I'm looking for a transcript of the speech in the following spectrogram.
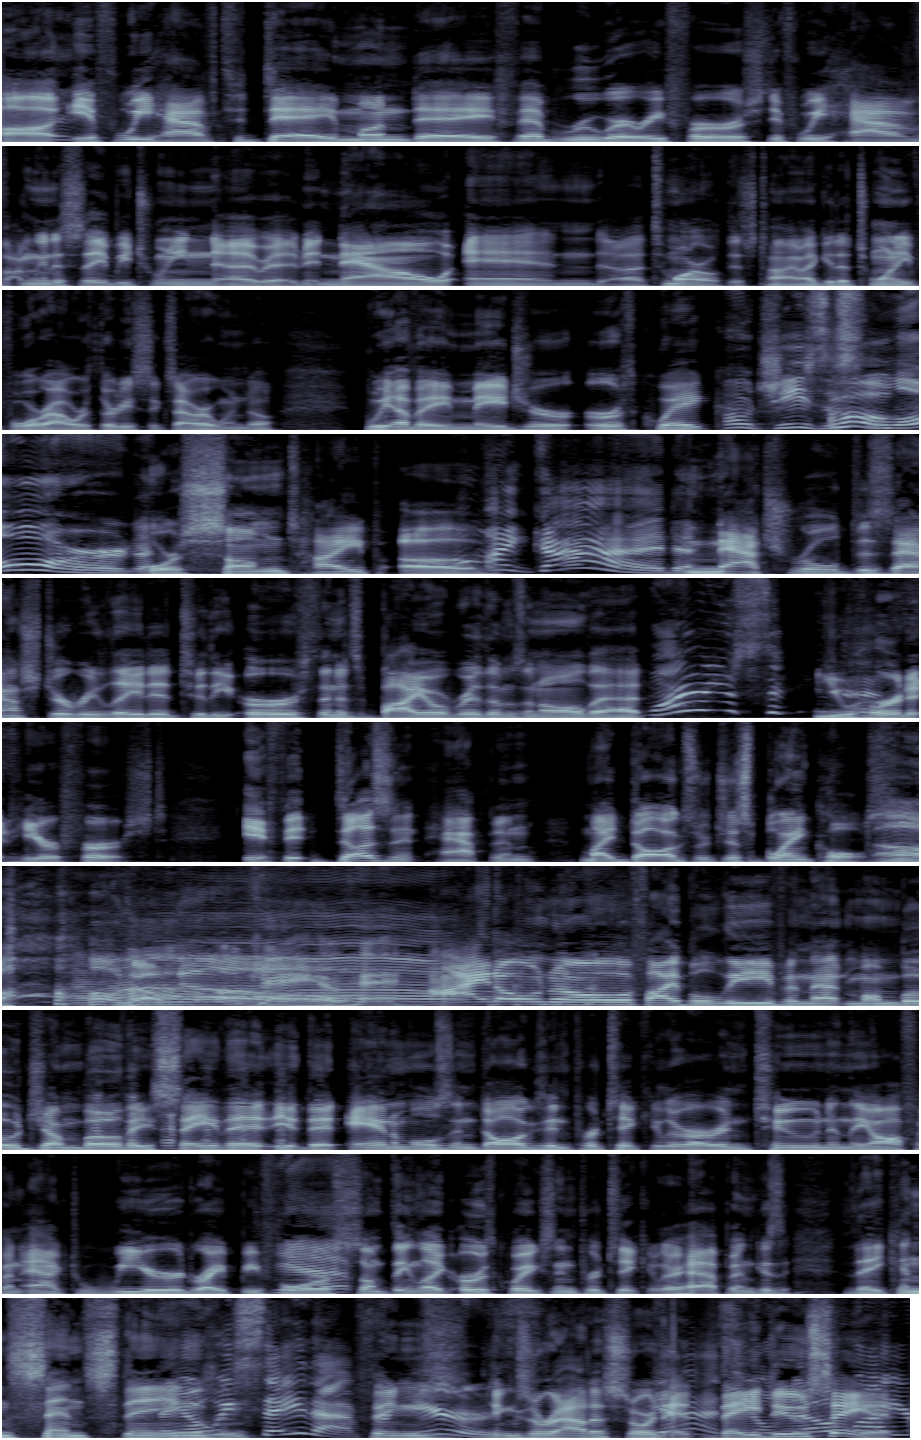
Uh, if we have today, Monday, February 1st, if we have, I'm going to say between uh, now and uh, tomorrow at this time, I get a 24 hour, 36 hour window. If we have a major earthquake Oh Jesus Oh. Lord! or some type of. oh of my God! natural disaster related to the earth and its biorhythms and all that, Why are you saying? you this? heard it here first. If it doesn't happen, my dogs are just blank holes. Oh, Oh, no. Okay, okay. I don't know if I believe in that mumbo jumbo. They say that that animals and dogs in particular are in tune, and they often act weird right before Yep. something like earthquakes in particular happen because they can sense things. They always say that for things years. things are out of sorts. Yes, they do say it.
